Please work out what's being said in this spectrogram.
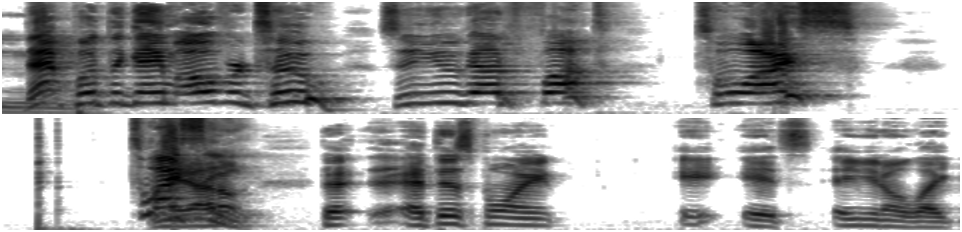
That put the game over too. So you got fucked twice. Twice. I, mean, I don't. That, at this point, it, it's you know like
